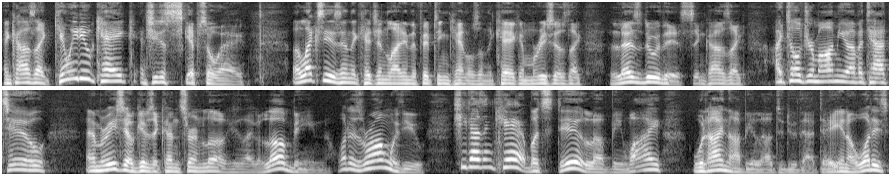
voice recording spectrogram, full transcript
And Kyle's like, Can we do cake? And she just skips away. Alexia is in the kitchen lighting the 15 candles on the cake, and Mauricio's like, Let's do this. And Kyle's like, I told your mom you have a tattoo. And Mauricio gives a concerned look. He's like, Love Bean, what is wrong with you? She doesn't care, but still, Love Bean, why would I not be allowed to do that? You know, what is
